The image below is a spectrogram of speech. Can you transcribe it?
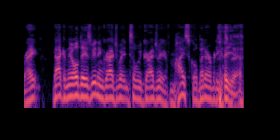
Right back in the old days, we didn't graduate until we graduated from high school, but everybody yeah.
